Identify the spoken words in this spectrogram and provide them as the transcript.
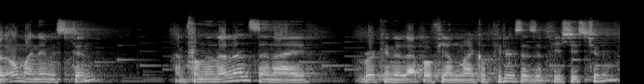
Hello, my name is Pim. I'm from the Netherlands and I work in the lab of Jan Michael Peters as a PhD student.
